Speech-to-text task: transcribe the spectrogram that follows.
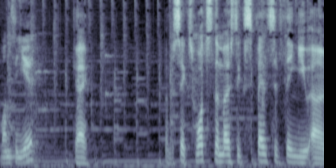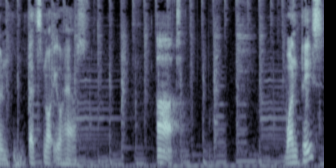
once a year. Okay. Number six. What's the most expensive thing you own that's not your house? Art? One piece?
